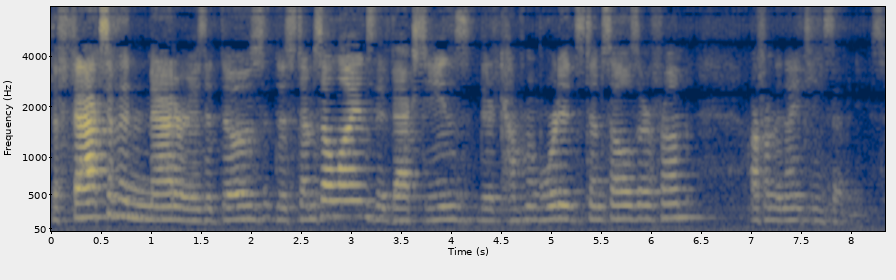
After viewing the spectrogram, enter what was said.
the facts of the matter is that those the stem cell lines, the vaccines that come from aborted stem cells are from, are from the 1970s.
